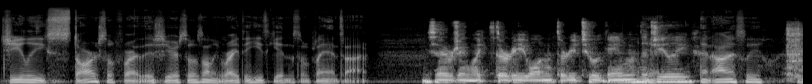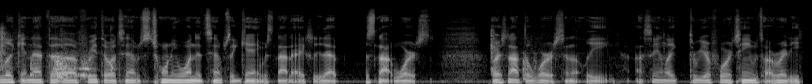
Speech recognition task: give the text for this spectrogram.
G League star so far this year, so it's only right that he's getting some playing time. He's averaging like 31, 32 a game in the Yeah. G League. And honestly, looking at the uh, free throw attempts, 21 attempts a game, it's not actually that. It's not worse, or it's not the worst in the league. I've seen like three or four teams already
